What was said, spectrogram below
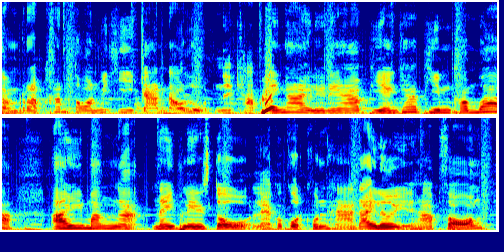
สำหรับขั้นตอนวิธีการดาวน์โหลดนะครับง่ายๆเลยนะครับเพียงแค่พิมพ์คำว่า i m a n g a ใน Play Store แล้วก็กดค้นหาได้เลยนะครับ 2.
